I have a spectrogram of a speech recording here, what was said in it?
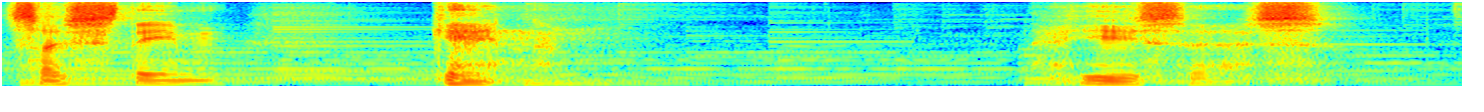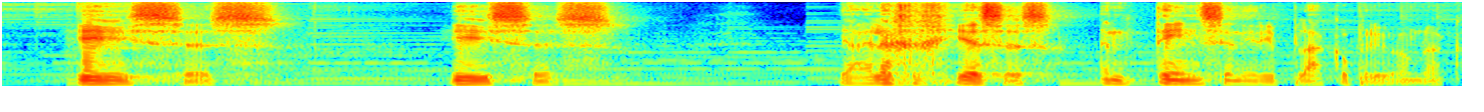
sy stem ken. Jesus. Jesus. Jesus. Die Heilige Gees is intens in hierdie plek op hierdie oomblik.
